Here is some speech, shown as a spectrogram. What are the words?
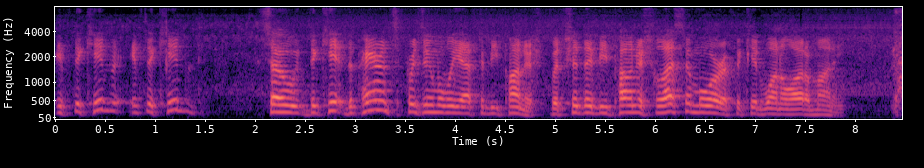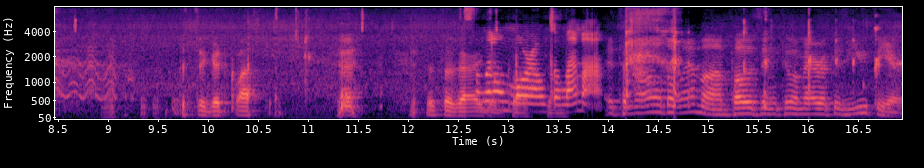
If the kid, if the kid, so the kid, the parents presumably have to be punished, but should they be punished less or more if the kid won a lot of money? That's a good question. That's a very It's a little moral question. dilemma. It's a moral dilemma I'm posing to America's youth here.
